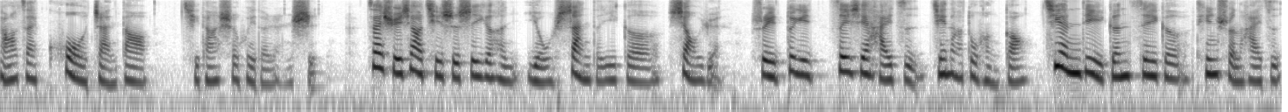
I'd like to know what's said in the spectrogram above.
然后再扩展到其他社会的人士。在学校其实是一个很友善的一个校园，所以对于这些孩子接纳度很高，建立跟这个听损的孩子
